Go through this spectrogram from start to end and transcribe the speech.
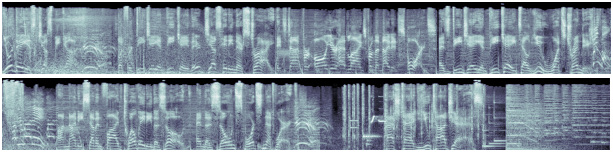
Your day has just begun. Yeah! But for DJ and PK, they're just hitting their stride. It's time for all your headlines from the night in sports as DJ and PK tell you what's trending. Are you ready? On 97.5 1280 The Zone and The Zone Sports Network. Yeah! Hashtag Utah Jazz.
